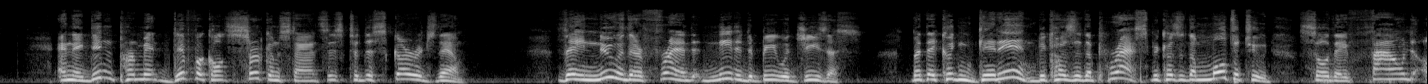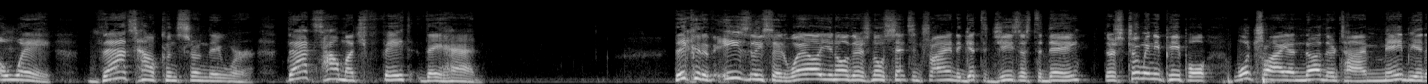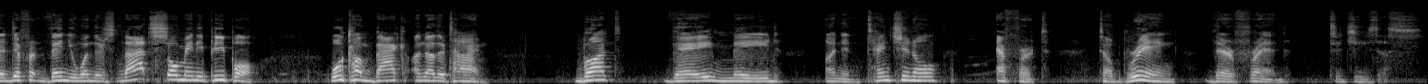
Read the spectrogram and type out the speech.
and they didn't permit difficult circumstances to discourage them. They knew their friend needed to be with Jesus, but they couldn't get in because of the press, because of the multitude. So they found a way. That's how concerned they were. That's how much faith they had. They could have easily said, well, you know, there's no sense in trying to get to Jesus today. There's too many people. We'll try another time, maybe at a different venue when there's not so many people. We'll come back another time. But they made an intentional effort to bring their friend to Jesus.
